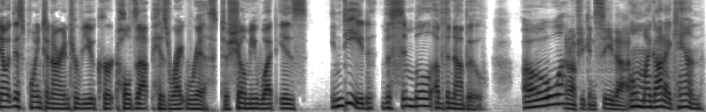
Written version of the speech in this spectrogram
Now, at this point in our interview, Kurt holds up his right wrist to show me what is indeed the symbol of the Naboo. Oh. I don't know if you can see that. Oh my God, I can.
